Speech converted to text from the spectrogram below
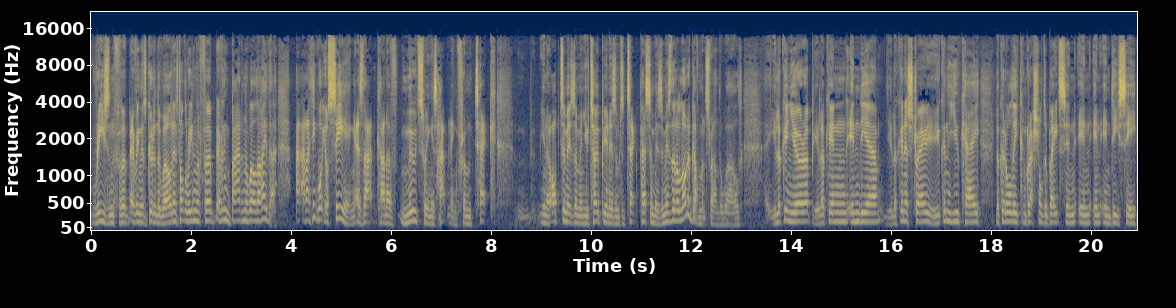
reason for everything that's good in the world, and it's not the reason for everything bad in the world either. And I think what you're seeing as that kind of mood swing is happening from tech you know, optimism and utopianism to tech pessimism is that a lot of governments around the world, you look in Europe, you look in India, you look in Australia, you look in the UK, look at all the congressional debates in, in, in, in DC,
